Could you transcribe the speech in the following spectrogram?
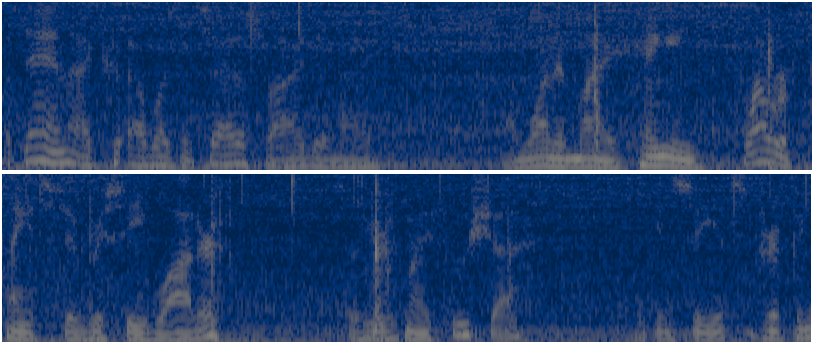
But then I, I wasn't satisfied and I, I wanted my hanging flower plants to receive water. So here's my fuchsia. You can see it's dripping.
